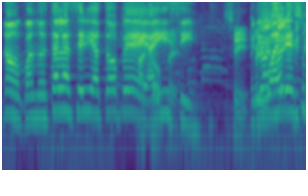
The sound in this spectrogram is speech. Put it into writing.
no, cuando está la serie a tope, A ahí tope. sí. Sí. Pero, igual hay- es un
